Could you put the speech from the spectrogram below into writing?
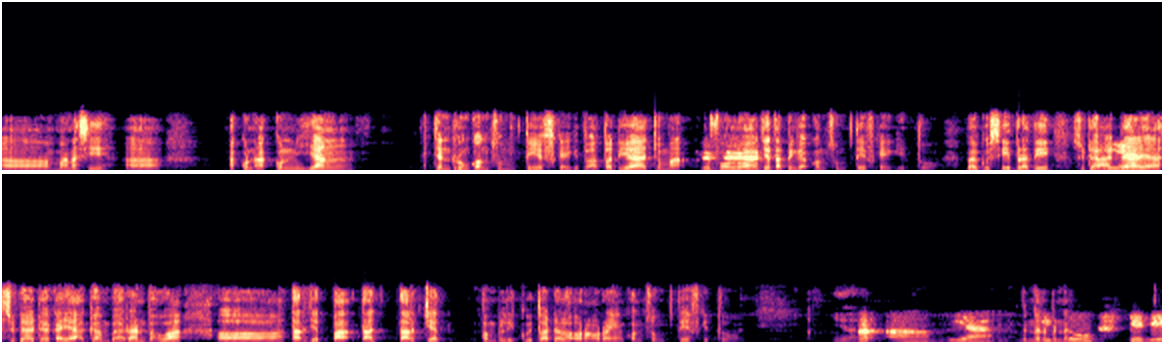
uh, mana sih uh, akun-akun yang cenderung konsumtif kayak gitu. Atau dia cuma follow aja tapi nggak konsumtif kayak gitu. Bagus sih berarti sudah ada ya sudah ada kayak gambaran bahwa uh, target pak ta- target pembeliku itu adalah orang-orang yang konsumtif gitu ya Uh, uh, Hmm. iya Mm, bener gitu. bener Jadi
